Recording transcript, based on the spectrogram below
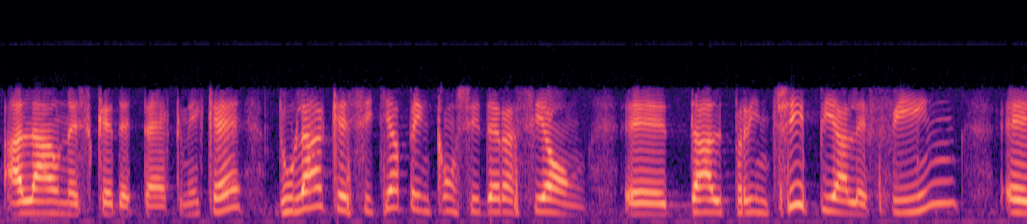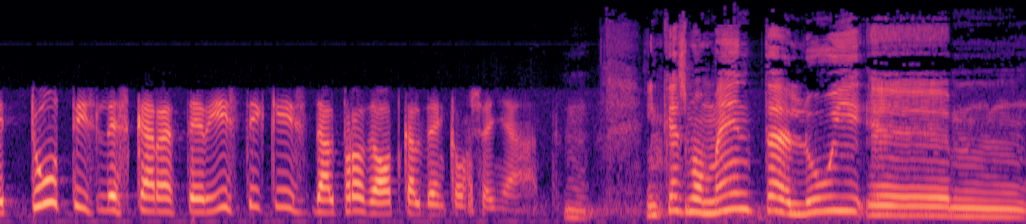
ha una schede tecniche, là che si chiappa in considerazione eh, dal principio alle fin e tutte le caratteristiche dal prodotto che viene consegnato. Mm. In che momento lui, ehm,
